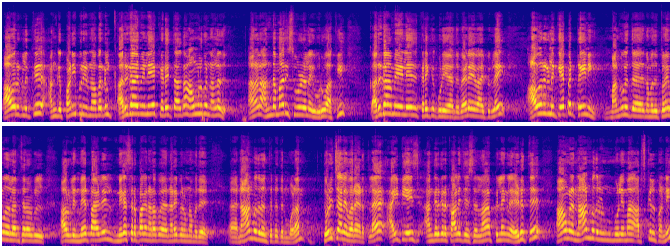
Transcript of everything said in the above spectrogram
அவர்களுக்கு அங்கு பணிபுரியும் நபர்கள் அருகாமையிலேயே கிடைத்தால் தான் அவங்களுக்கும் நல்லது. அதனால அந்த மாதிரி சூழலை உருவாக்கி அருகாமையிலே கிடைக்கக்கூடிய அந்த வேலை வாய்ப்புகளை அவர்களுக்கு ஏற்ப ட்ரைனிங். மன்முக நமது துணை முதலமைச்சர் அவர்கள் அவர்களின் மேற்பார்வையில் மிக சிறப்பாக நடப்ப- நடைபெறும் நமது அஹ், நான் திட்டத்தின் மூலம் தொழிற்சாலை வர இடத்துல ஐடிஐஸ் அங்க இருக்கிற காலேஜஸ் எல்லாம் பிள்ளைங்களை எடுத்து அவங்கள நான் முதல் மூலியமா அப்ஸ்கில் பண்ணி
